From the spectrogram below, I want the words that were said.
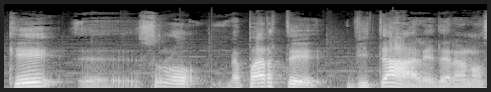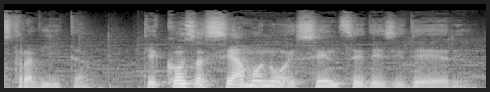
che eh, sono la parte vitale della nostra vita. Che cosa siamo noi senza i desideri?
